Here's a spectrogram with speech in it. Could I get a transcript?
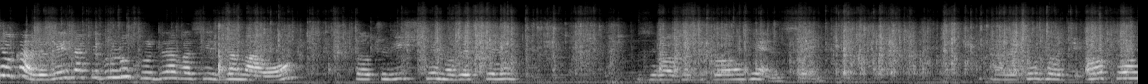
się okaże, że jednak tego lukru dla Was jest za mało, to oczywiście możecie zrobić go więcej. Ale tu chodzi o to,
